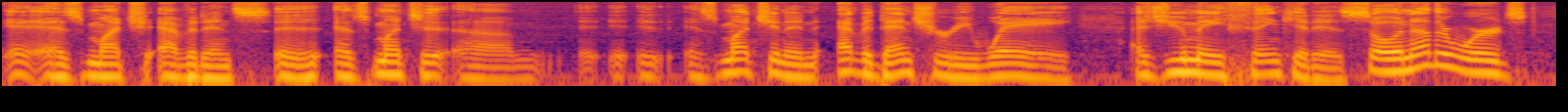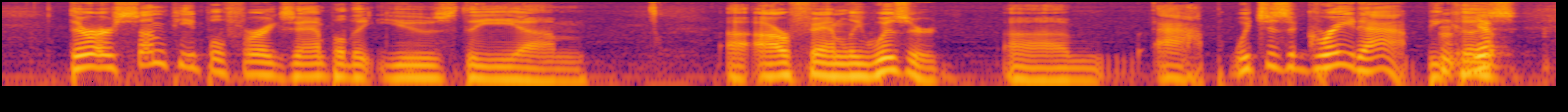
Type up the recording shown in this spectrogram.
as much evidence uh, as much um, as much in an evidentiary way as you may think it is. So in other words, there are some people, for example, that use the um, uh, Our Family Wizard um, app, which is a great app because yep.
